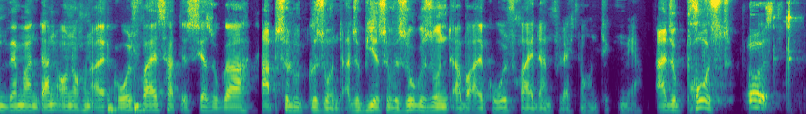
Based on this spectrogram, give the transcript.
Und wenn man dann auch noch ein alkoholfreies hat, ist ja sogar absolut gesund. Also Bier ist sowieso gesund, aber alkoholfrei dann vielleicht noch einen Ticken mehr. Also Prost! Prost!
